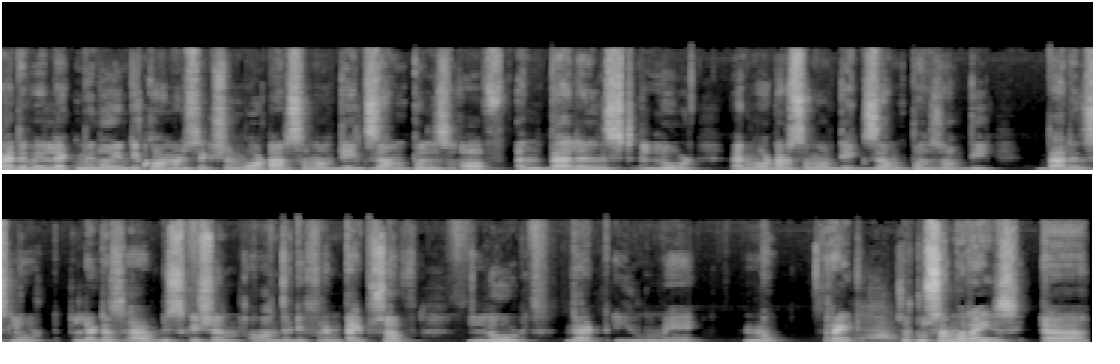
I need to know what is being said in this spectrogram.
By the way, let me know in the comment section what are some of the examples of unbalanced load and what are some of the examples of the balanced load. Let us have discussion on the different types of load that you may know right so to summarize uh,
